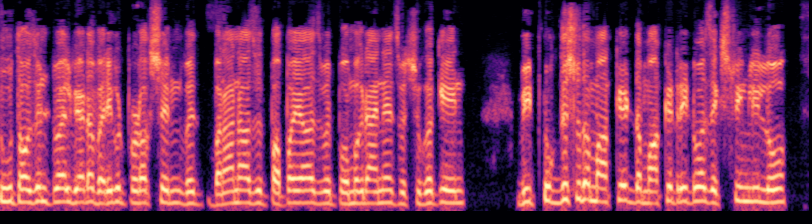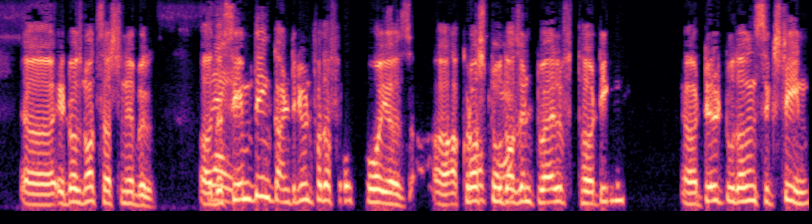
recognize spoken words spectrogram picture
2012, we had a very good production with bananas, with papayas, with pomegranates, with sugarcane. We took this to the market. The market rate was extremely low. Uh, it was not sustainable. Uh, The same thing continued for the first four years uh, across Okay. 2012, 13 uh, till 2016.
